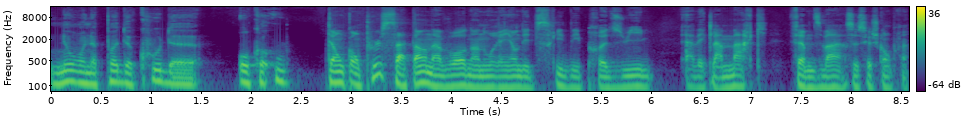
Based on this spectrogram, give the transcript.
nous, on n'a pas de coûts de au cas où. Donc, on peut s'attendre à voir dans nos rayons d'épicerie des produits avec la marque Ferme d'hiver, c'est ce que je comprends.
